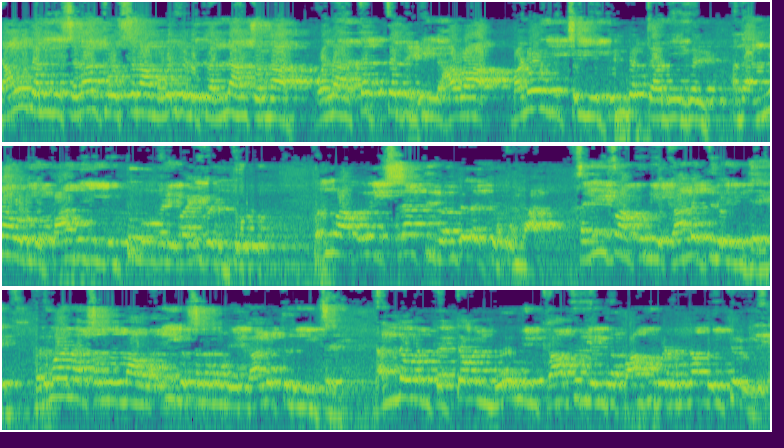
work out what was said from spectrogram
தாவூத் அலி சலாத்து வசலாம் அவர்களுக்கு அல்லாஹ் சொன்னார் வலா தத்தபில் ஹவா மனோ இச்சையை பின்பற்றாதீர்கள். அந்த அல்லாவுடைய பாதையை விட்டு உங்களை வழிபடுத்துவோம் பொதுவாகவே இஸ்லாத்தில் வந்ததற்கு பின்னால் சலீஃபா கூடிய காலத்திலேயும் சரி பெருமானார் சொல்லலாம் அலீக செல்லமுடைய காலத்திலேயும் சரி நல்லவன் கெட்டவன் மூமின் காப்பில் என்ற பாகுபாடு பாகுபாடெல்லாம் வைக்கவில்லை.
